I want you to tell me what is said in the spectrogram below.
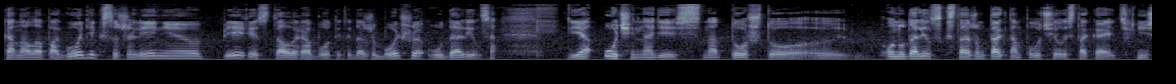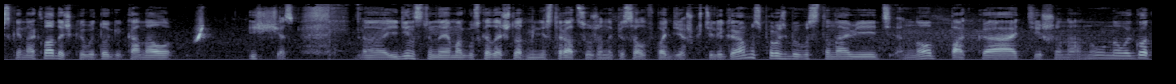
Канал о погоде, к сожалению, перестал работать и даже больше удалился. Я очень надеюсь на то, что э, он удалился, скажем так, там получилась такая техническая накладочка, и в итоге канал исчез. Э, единственное, я могу сказать, что администрация уже написала в поддержку Телеграму с просьбой восстановить, но пока тишина. Ну, Новый год.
